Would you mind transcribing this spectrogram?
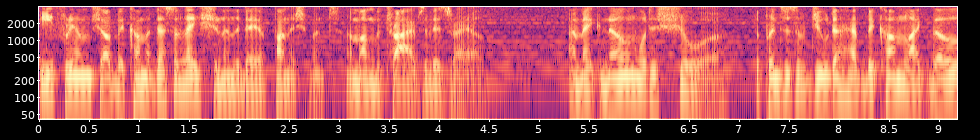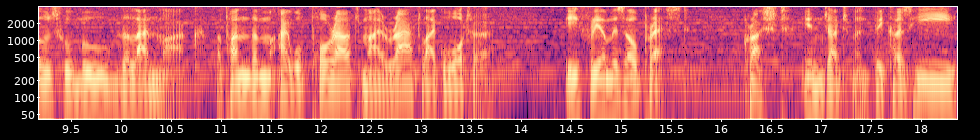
Ephraim shall become a desolation in the day of punishment among the tribes of Israel. I make known what is sure. The princes of Judah have become like those who move the landmark. Upon them I will pour out my wrath like water. Ephraim is oppressed, crushed in judgment, because he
